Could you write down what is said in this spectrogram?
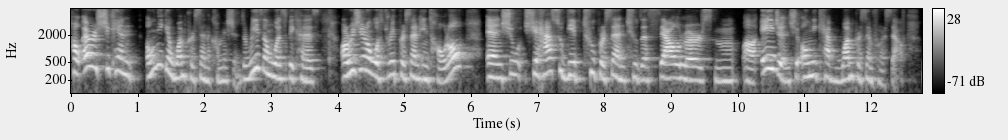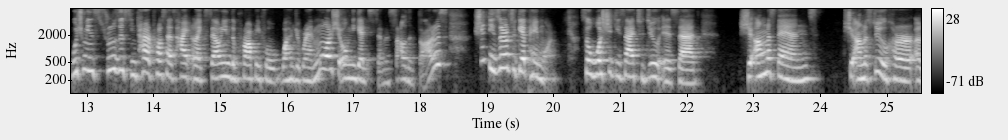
However, she can only get 1% commission. The reason was because original was 3% in total, and she, she has to give 2% to the seller's uh, agent. She only kept 1% for herself, which means through this entire process, like selling the property for 100 grand more, she only gets $7,000. She deserves to get paid more. So what she decided to do is that she understands, she understood her uh,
